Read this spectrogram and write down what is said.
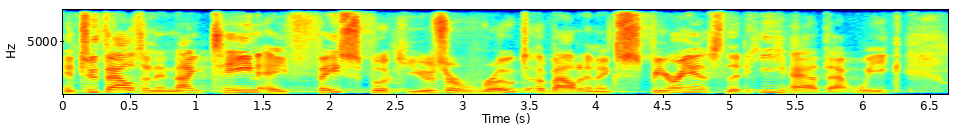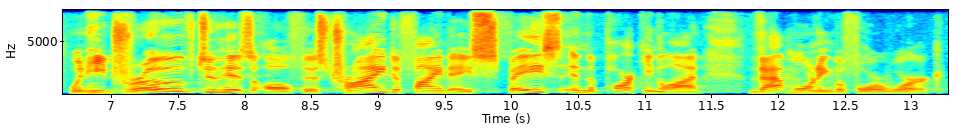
In 2019, a Facebook user wrote about an experience that he had that week when he drove to his office trying to find a space in the parking lot that morning before work.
